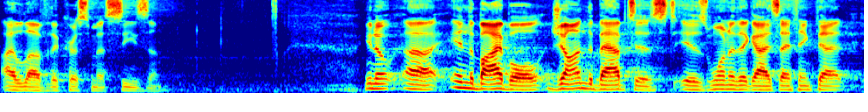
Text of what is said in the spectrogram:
I love the Christmas season. You know, uh, in the Bible, John the Baptist is one of the guys I think that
